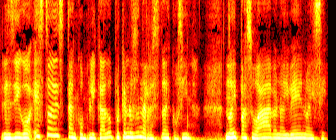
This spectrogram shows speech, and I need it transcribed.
les digo, esto es tan complicado porque no es una receta de cocina. No hay paso A, no hay B, no hay C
